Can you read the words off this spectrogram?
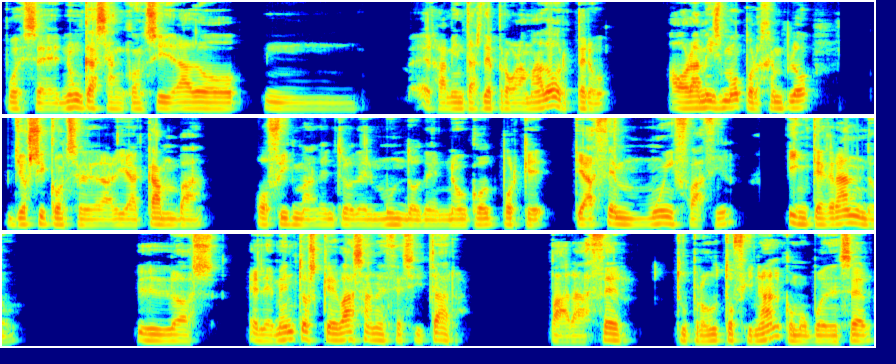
pues eh, nunca se han considerado mm, herramientas de programador, pero ahora mismo, por ejemplo, yo sí consideraría Canva o Figma dentro del mundo de no code porque te hacen muy fácil integrando los elementos que vas a necesitar para hacer tu producto final, como pueden ser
